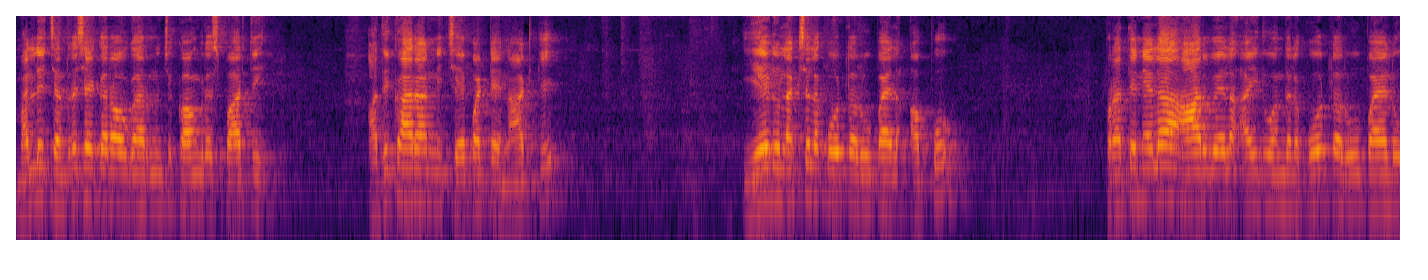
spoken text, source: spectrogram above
మళ్ళీ చంద్రశేఖరరావు గారి నుంచి కాంగ్రెస్ పార్టీ అధికారాన్ని చేపట్టే నాటికి ఏడు లక్షల కోట్ల రూపాయల అప్పు ప్రతి నెల ఆరు వేల ఐదు వందల కోట్ల రూపాయలు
